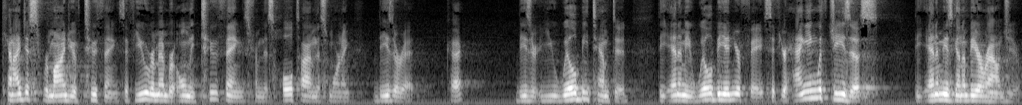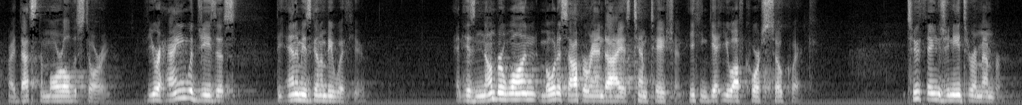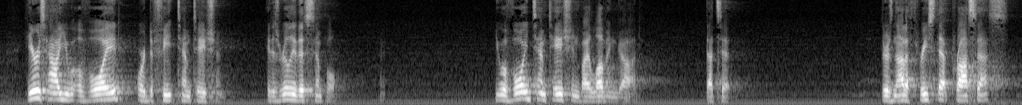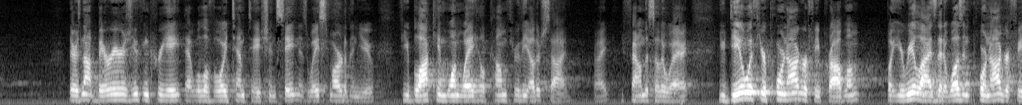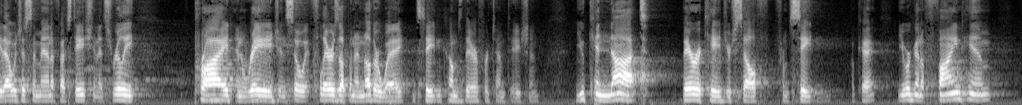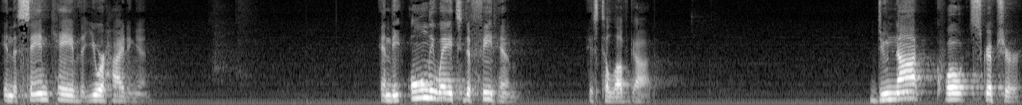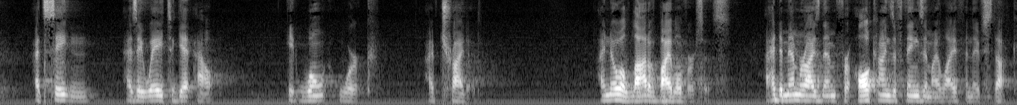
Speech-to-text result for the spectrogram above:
Can I just remind you of two things? If you remember only two things from this whole time this morning, these are it. Okay? These are you will be tempted. The enemy will be in your face. If you're hanging with Jesus, the enemy is going to be around you. Right? That's the moral of the story. If you are hanging with Jesus, the enemy is going to be with you. And his number one modus operandi is temptation. He can get you off course so quick. Two things you need to remember. Here's how you avoid or defeat temptation it is really this simple. You avoid temptation by loving God. That's it. There's not a three step process. There's not barriers you can create that will avoid temptation. Satan is way smarter than you. If you block him one way, he'll come through the other side, right? You found this other way. You deal with your pornography problem, but you realize that it wasn't pornography, that was just a manifestation. It's really pride and rage, and so it flares up in another way, and Satan comes there for temptation. You cannot barricade yourself from Satan, okay? You are going to find him in the same cave that you are hiding in. And the only way to defeat him is to love God. Do not quote Scripture at Satan as a way to get out. It won't work. I've tried it. I know a lot of Bible verses. I had to memorize them for all kinds of things in my life, and they've stuck.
